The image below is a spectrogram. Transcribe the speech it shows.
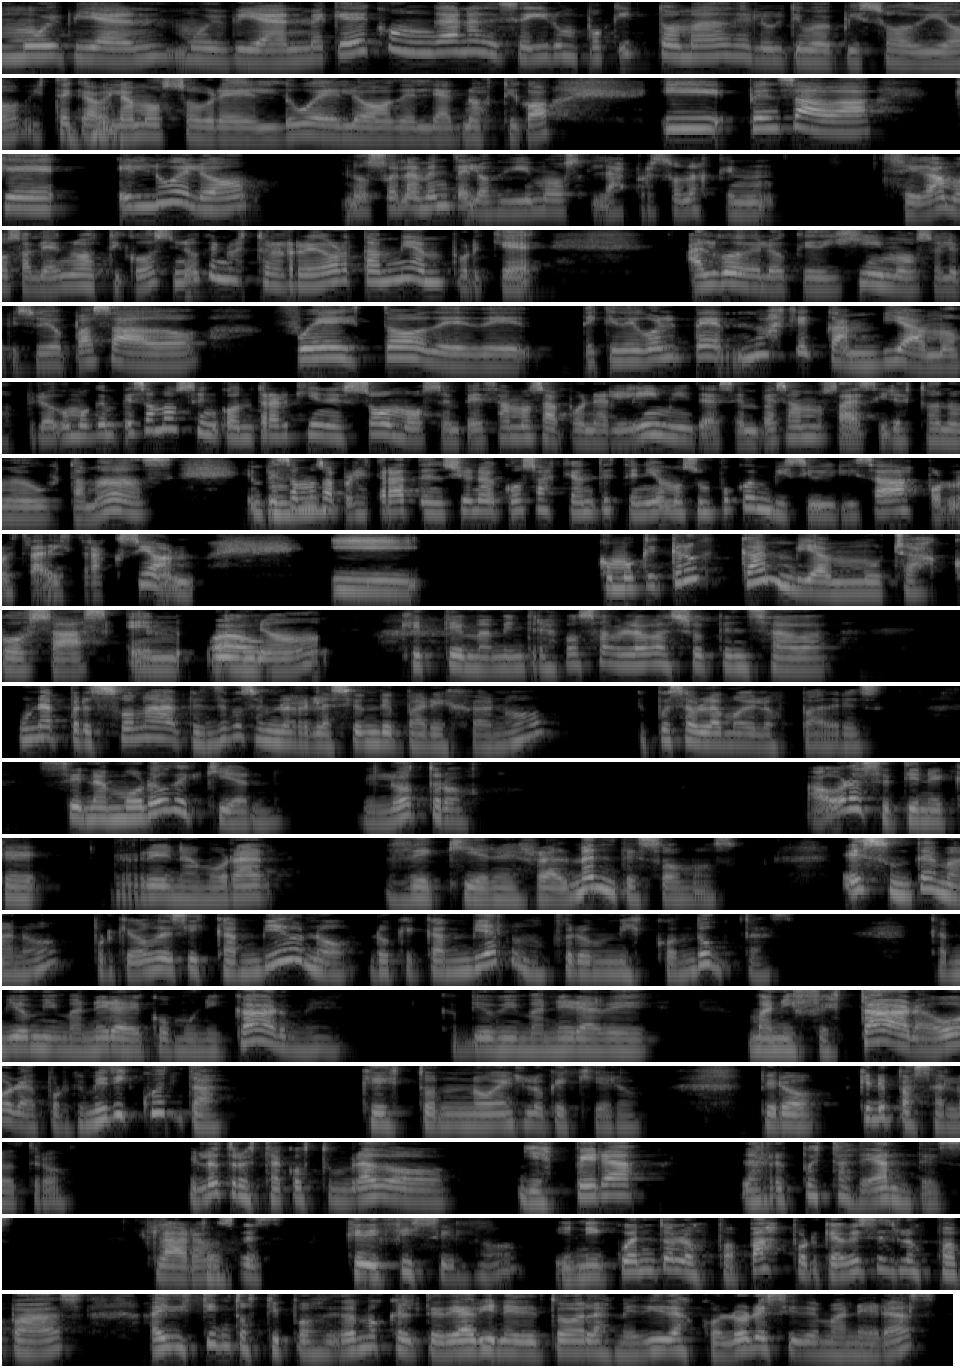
Muy bien, muy bien. Me quedé con ganas de seguir un poquito más del último episodio, viste que hablamos sobre el duelo del diagnóstico, y pensaba que el duelo no solamente lo vivimos las personas que llegamos al diagnóstico, sino que nuestro alrededor también, porque algo de lo que dijimos el episodio pasado fue esto de, de que de golpe no es que cambiamos, pero como que empezamos a encontrar quiénes somos, empezamos a poner límites, empezamos a decir esto no me gusta más, empezamos a prestar atención a cosas que antes teníamos un poco invisibilizadas por nuestra distracción. Y como que creo que cambian muchas cosas en uno. Qué tema, mientras vos hablabas yo pensaba, una persona, pensemos en una relación de pareja, ¿no? Después hablamos de los padres. ¿Se enamoró de quién? ¿Del otro? Ahora se tiene que reenamorar de quienes realmente somos. Es un tema, ¿no? Porque vos decís, ¿cambié o no? Lo que cambiaron fueron mis conductas. Cambió mi manera de comunicarme, cambió mi manera de manifestar ahora, porque me di cuenta que esto no es lo que quiero. Pero, ¿qué le pasa al otro? El otro está acostumbrado y espera las respuestas de antes. Claro. Entonces, Qué difícil, ¿no? Y ni cuento los papás, porque a veces los papás, hay distintos tipos, vemos que el TDA viene de todas las medidas, colores y de maneras,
